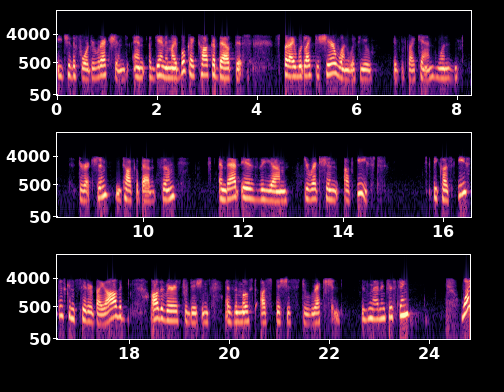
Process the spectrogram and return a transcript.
each of the four directions. And again, in my book, I talk about this, but I would like to share one with you, if, if I can, one direction and talk about it some. And that is the um, direction of east, because east is considered by all the all the various traditions as the most auspicious direction. Isn't that interesting? Why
